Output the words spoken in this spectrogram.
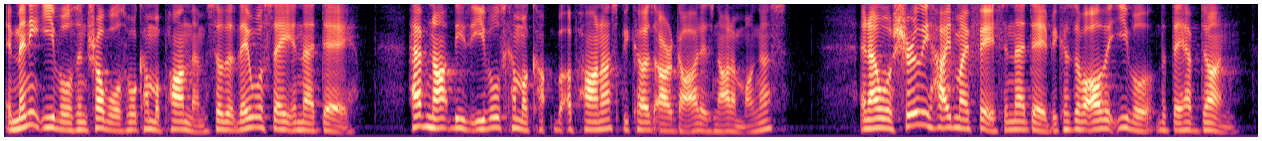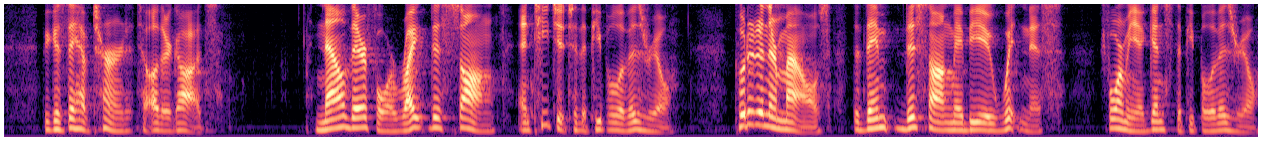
And many evils and troubles will come upon them, so that they will say in that day, Have not these evils come upon us because our God is not among us? And I will surely hide my face in that day because of all the evil that they have done because they have turned to other gods. Now, therefore, write this song and teach it to the people of Israel. Put it in their mouths, that they, this song may be a witness for me against the people of Israel.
